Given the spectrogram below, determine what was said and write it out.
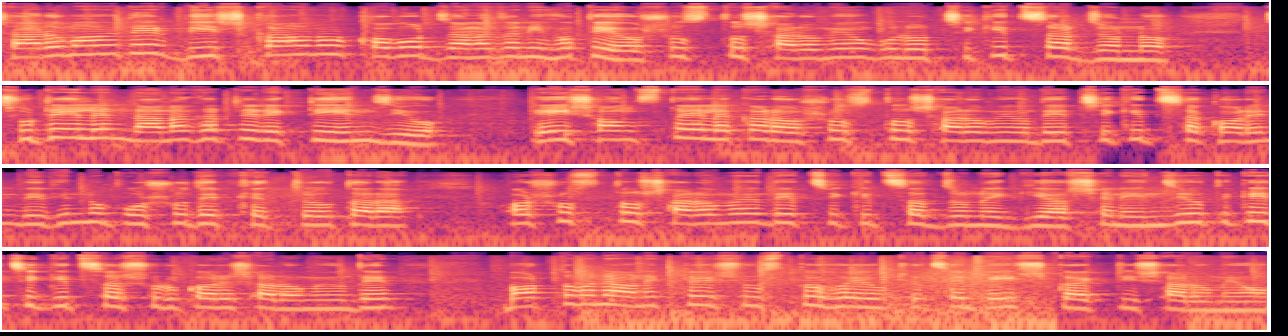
সারমেয়দের বিষ খাওয়ানোর খবর জানাজানি হতে অসুস্থ সারমেয়গুলোর চিকিৎসার জন্য ছুটে এলেন রানাঘাটের একটি এনজিও। এই সংস্থা এলাকার অসুস্থ সারমেয়দের চিকিৎসা করেন। বিভিন্ন পশুদের ক্ষেত্রেও তারা অসুস্থ সারমেয়দের চিকিৎসার জন্য এগিয়ে আসেন। এনজিও থেকেই চিকিৎসা শুরু করে সারমেয়দের। বর্তমানে অনেকটাই সুস্থ হয়ে উঠেছে বেশ কয়েকটি সারমেয়।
